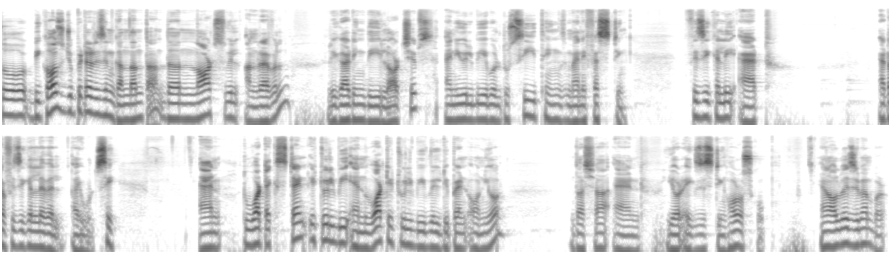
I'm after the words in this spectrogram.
so because jupiter is in gandanta the knots will unravel regarding the lordships and you will be able to see things manifesting physically at at a physical level i would say. And to what extent it will be and what it will be will depend on your dasha and your existing horoscope. And always remember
